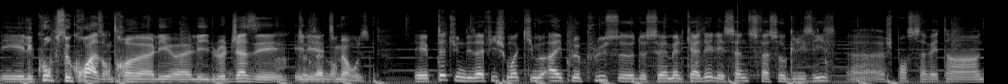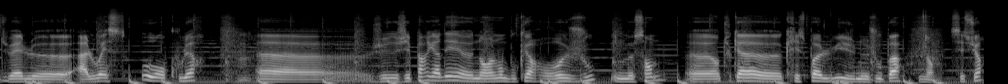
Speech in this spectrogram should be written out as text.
les, les courbes se croisent entre euh, les, euh, les- le Jazz et, Mm, et les. Timberwolves. Et peut-être une des affiches moi qui me hype le plus euh, de ce MLKD, les Suns face aux Grizzlies. Euh, je pense que ça va être un duel euh, à l'ouest haut en couleur. Mm. Euh, je- J'ai pas regardé, normalement Booker rejoue, il me semble. Euh, en tout cas, Chris Paul, lui, je ne joue pas. Non. C'est sûr.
